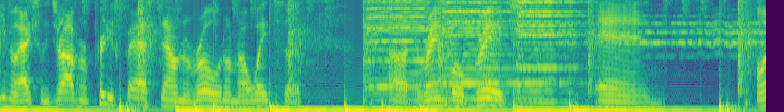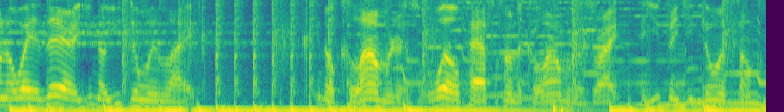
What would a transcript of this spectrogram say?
you know, actually driving pretty fast down the road on our way to uh, the Rainbow Bridge. And on the way there, you know, you're doing like, you know, kilometers, well past 100 kilometers, right? And you think you're doing something.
